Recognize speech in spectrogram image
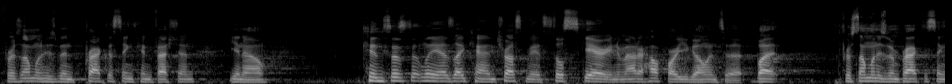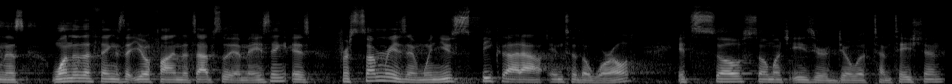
for someone who's been practicing confession, you know, consistently as I can, trust me, it's still scary no matter how far you go into it. But for someone who's been practicing this, one of the things that you'll find that's absolutely amazing is for some reason, when you speak that out into the world, it's so, so much easier to deal with temptation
